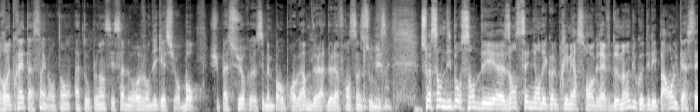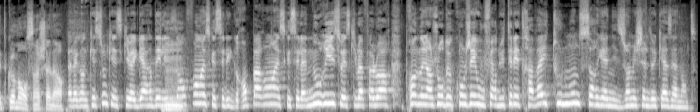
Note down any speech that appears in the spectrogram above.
Retraite à 50 ans à taux plein, c'est ça nos revendications. Bon, je suis pas sûr que c'est même pas au programme de la, de la France insoumise. 70% des euh, enseignants d'école primaire seront en grève demain. Du côté des parents, le casse-tête commence, hein, Chana La grande question, qu'est-ce qui va garder les hmm. enfants? Est-ce que c'est les grands-parents? Est-ce que c'est la nourrice? Ou est-ce qu'il va falloir prendre un jour de congé ou faire du télétravail? Tout le monde s'organise. Jean-Michel Decaze à Nantes.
